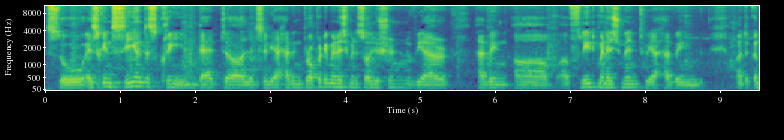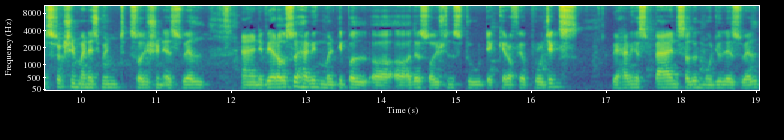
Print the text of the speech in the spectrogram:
So as you can see on the screen that uh, let's say we are having property management solution, we are having uh, fleet management, we are having uh, the construction management solution as well, and we are also having multiple uh, uh, other solutions to take care of your projects. We are having a span saloon module as well.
